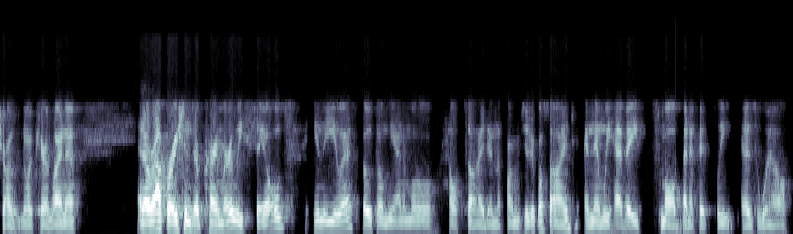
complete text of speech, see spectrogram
Charlotte, North Carolina. And our operations are primarily sales in the US, both on the animal health side and the pharmaceutical side. And then we have a small benefit fleet as well.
